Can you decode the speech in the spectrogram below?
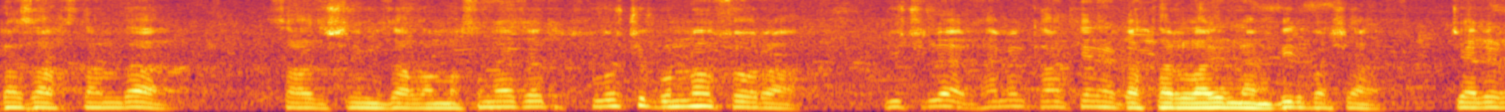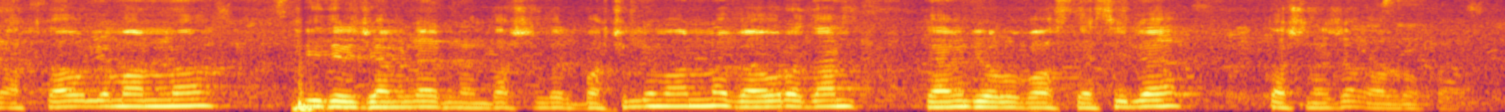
Qazaxstanda sazişin imzalanması nəzərdə tutulur ki, bundan sonra yüklər həmin konteyner qatarları ilə birbaşa gəlir Aktau limanına, feeder gəmilərlə daşınır Bakı limanına və oradan dəmir yolu vasitəsilə daşınacaq Avropaya.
